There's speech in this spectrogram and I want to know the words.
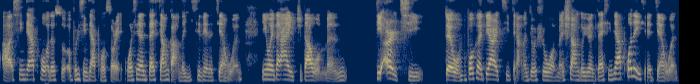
啊新加坡的所，不是新加坡，sorry，我现在在香港的一系列的见闻。因为大家也知道，我们第二期，对我们播客第二期讲的就是我们上个月在新加坡的一些见闻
